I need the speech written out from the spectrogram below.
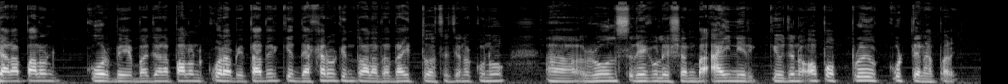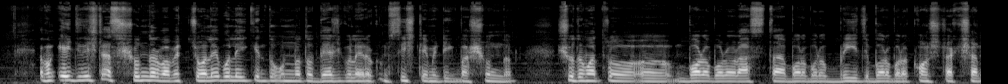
যারা পালন করবে বা যারা পালন করাবে, তাদেরকে দেখারও কিন্তু আলাদা দায়িত্ব আছে যেন কোনো রুলস রেগুলেশন বা আইনের কেউ যেন অপপ্রয়োগ করতে না পারে। এবং এই জিনিসটা সুন্দরভাবে চলে বলেই কিন্তু উন্নত দেশগুলো এরকম সিস্টেমেটিক বা সুন্দর। শুধুমাত্র বড় বড় রাস্তা, বড় বড় ব্রিজ বড় বড় কনস্ট্রাকশন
